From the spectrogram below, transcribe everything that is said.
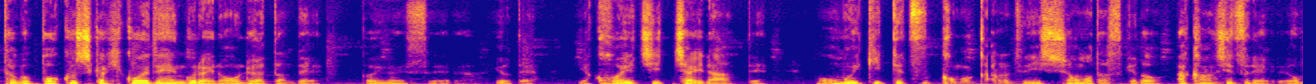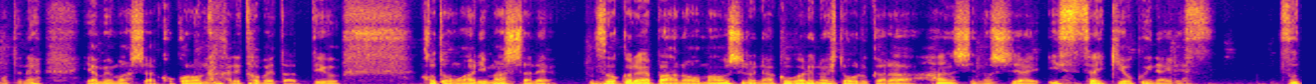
多分僕しか聞こえてへんぐらいの音量やったんで、ゴイゴイっす。言うて。いや、声ちっちゃいなって。思い切って突っ込もうかなって一瞬思たすけど、あかん失礼思ってね、やめました。心の中で飛べたっていうこともありましたね。そこからやっぱあの、真後ろに憧れの人おるから、阪神の試合一切記憶いないです。ずっ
